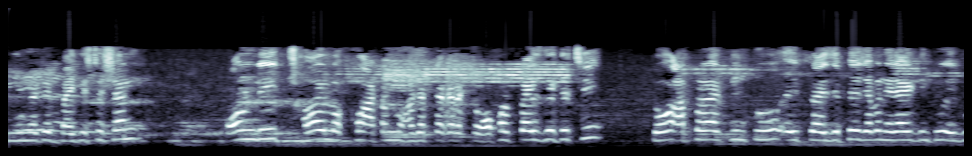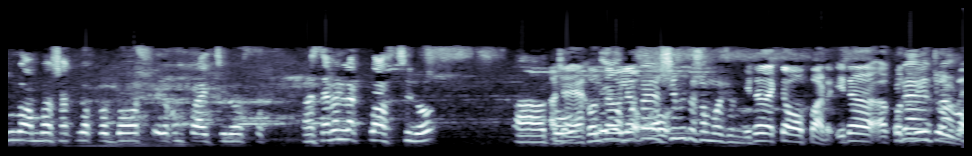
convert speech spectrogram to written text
ইউনাইটেড বাইক স্টেশন অনলি ছয় লক্ষ আটান্ন হাজার টাকার একটা অফার প্রাইস রেখেছি তো আপনারা কিন্তু এই প্রাইসে পেয়ে যাবেন। এর আগে কিন্তু এগুলো আমরা সাত লক্ষ দশ এরকম প্রাইস ছিল মানে সেভেন লাখ প্লাস ছিল। আচ্ছা, এখন তাহলে সীমিত সময়ের জন্য। এটার একটা অফার এটা কতদিন এটা একটা চলবে?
